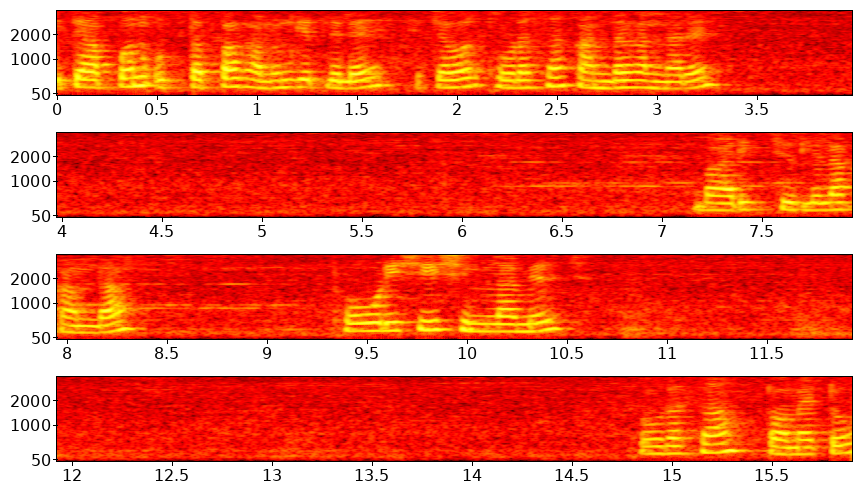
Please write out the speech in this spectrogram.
इथे आपण उत्तप्पा घालून घेतलेला आहे. ह्याच्यावर थोडासा कांदा घालणार आहे. बारीक चिरलेला कांदा. थोडीशी शिमला मिर्च. थोडासा टोमॅटो.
